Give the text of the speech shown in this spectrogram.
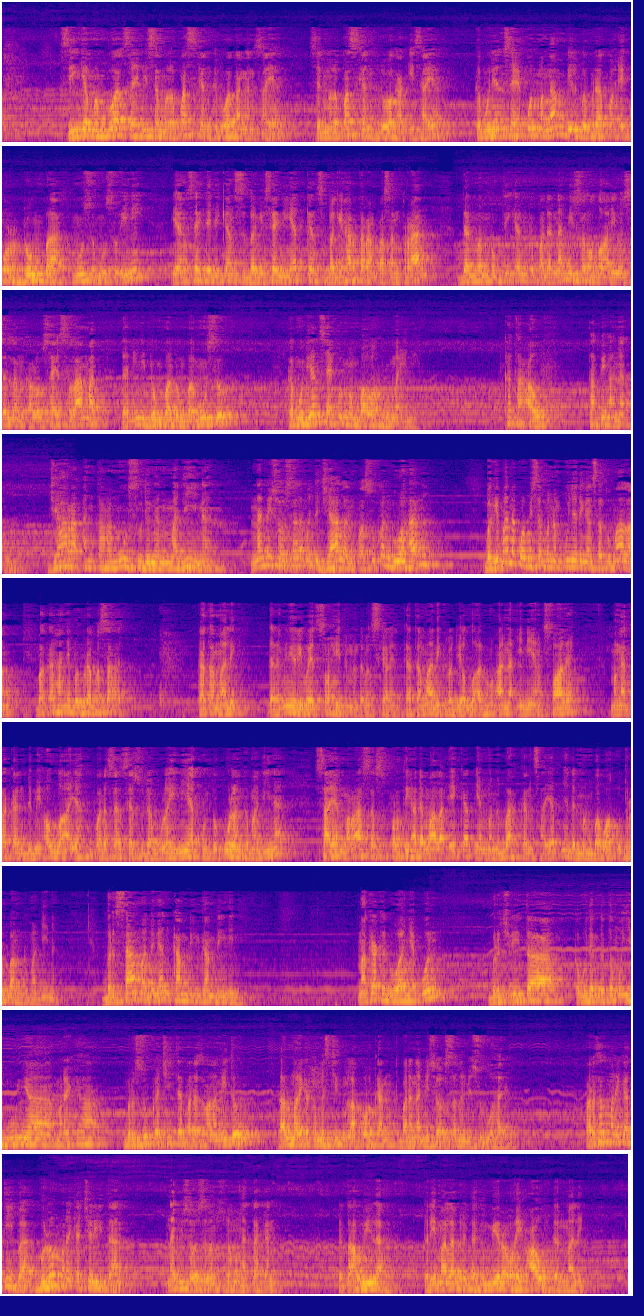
Sehingga membuat saya bisa melepaskan kedua tangan saya, saya melepaskan kedua kaki saya, kemudian saya pun mengambil beberapa ekor domba musuh-musuh ini yang saya jadikan sebagai saya niatkan sebagai harta rampasan perang dan membuktikan kepada Nabi SAW kalau saya selamat dan ini domba-domba musuh kemudian saya pun membawa ke rumah ini kata Auf tapi anakku jarak antara musuh dengan Madinah Nabi SAW aja jalan pasukan dua hari. Bagaimana kau bisa menempuhnya dengan satu malam bahkan hanya beberapa saat? Kata Malik dalam ini riwayat sahih teman-teman sekalian. Kata Malik radhiyallahu anhu anak ini yang saleh mengatakan demi Allah ayahku pada saat saya sudah mulai niat untuk pulang ke Madinah, saya merasa seperti ada malaikat yang menebahkan sayapnya dan membawaku terbang ke Madinah bersama dengan kambing-kambing ini. Maka keduanya pun bercerita, kemudian ketemu ibunya, mereka bersuka cita pada malam itu, lalu mereka ke masjid melaporkan kepada Nabi SAW di subuh hari. Pada saat mereka tiba, belum mereka cerita, Nabi SAW sudah mengatakan, ketahuilah Terimalah berita gembira wahai Auf dan Malik.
